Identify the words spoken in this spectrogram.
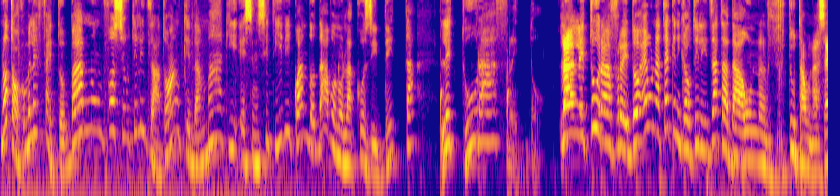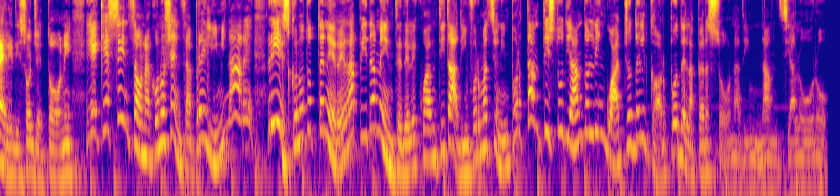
notò come l'effetto Barnum fosse utilizzato anche da maghi e sensitivi quando davano la cosiddetta lettura a freddo. La lettura a freddo è una tecnica utilizzata da un, tutta una serie di soggettoni e che senza una conoscenza preliminare riescono ad ottenere rapidamente delle quantità di informazioni importanti studiando il linguaggio del corpo della persona dinanzi a loro.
